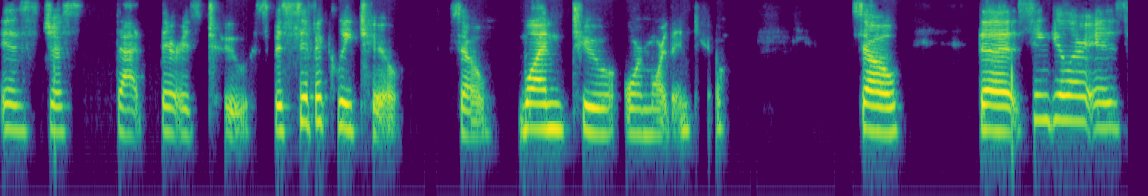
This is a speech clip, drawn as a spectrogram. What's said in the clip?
is just that there is two, specifically two. So one, two, or more than two. So the singular is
